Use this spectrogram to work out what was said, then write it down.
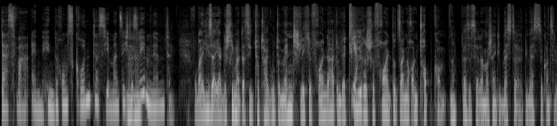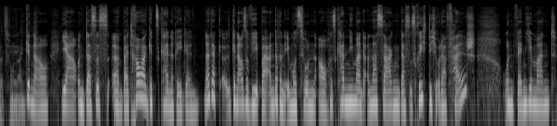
das war ein Hinderungsgrund, dass jemand sich mhm. das Leben nimmt. Wobei Lisa ja geschrieben hat, dass sie total gute menschliche Freunde hat und der tierische ja. Freund sozusagen noch on top kommt. Ne? Das ist ja dann wahrscheinlich die beste, die beste Konstellation eigentlich. Genau, ja. Und das ist, äh, bei Trauer gibt es keine Regeln. Ne? Da, genauso wie bei anderen Emotionen auch. Es kann niemand anders sagen, das ist richtig oder falsch. Und wenn jemand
